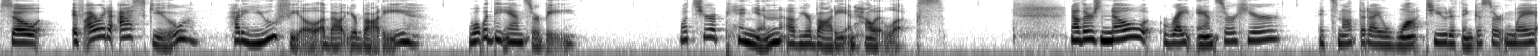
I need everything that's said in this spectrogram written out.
So, if I were to ask you, how do you feel about your body? What would the answer be? What's your opinion of your body and how it looks? Now, there's no right answer here. It's not that I want you to think a certain way.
